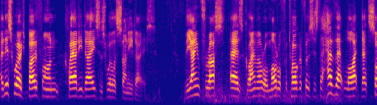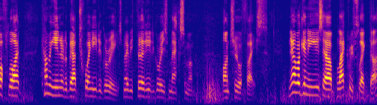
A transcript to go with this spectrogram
And this works both on cloudy days as well as sunny days. The aim for us as glamour or model photographers is to have that light, that soft light, coming in at about 20 degrees, maybe 30 degrees maximum onto a face. Now we're going to use our black reflector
